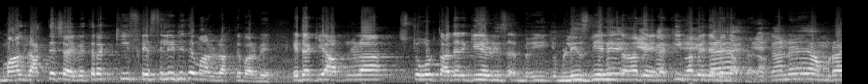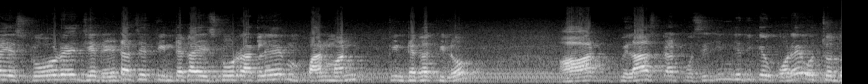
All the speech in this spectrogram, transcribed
মাল রাখতে চাইবে তারা কি ফেসিলিটিতে মাল রাখতে পারবে? এটা কি আপনারা স্টোর তাদেরকে লিজ নিয়ে নিতে হবে? না কীভাবে দেবেন এখানে- আপনারা? এখানে আমরা স্টোরে যে রেট আছে তিন টাকা স্টোর রাখলে পার মান তিন টাকা কিলো। আর প্লাস আর প্রসেসিং যদি কেউ করে ওর চোদ্দ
